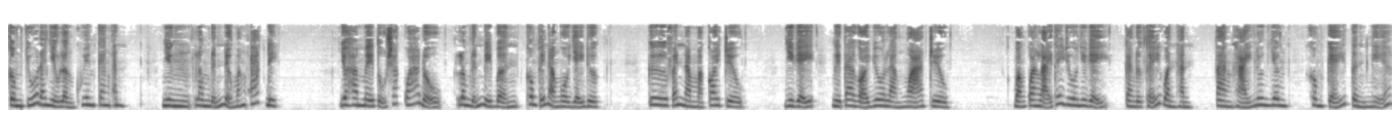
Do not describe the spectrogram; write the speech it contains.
Công chúa đã nhiều lần khuyên can anh, nhưng Long Đỉnh đều mắng ác đi. Do ham mê tụ sát quá độ, Long Đỉnh bị bệnh, không thể nào ngồi dậy được. Cứ phải nằm mà coi triều. Vì vậy, người ta gọi vua là ngọa triều. Bọn quan lại thấy vua như vậy, càng được thể hoành hành, tàn hại lương dân, không kể tình nghĩa.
